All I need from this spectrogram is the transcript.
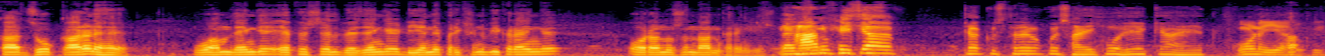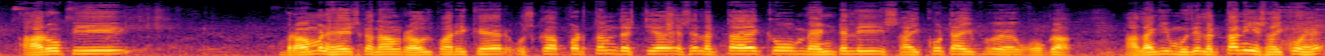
का जो कारण है वो हम लेंगे एफएसएल भेजेंगे डीएनए परीक्षण भी कराएँगे और अनुसंधान करेंगे। आरोपी क्या क्या कुछ तरह का कोई साइको है क्या है? कौन है आरोपी? आरोपी ब्राह्मण है इसका नाम राहुल पारिक है उसका प्रथम दृष्टिया ऐसे लगता है कि वो मेंटली साइको टाइप होगा। हालाँकि मुझे लगता नहीं है साइको है।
